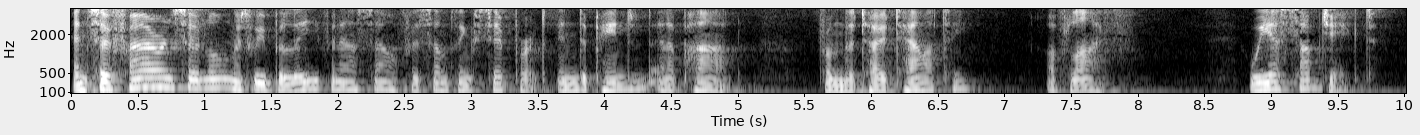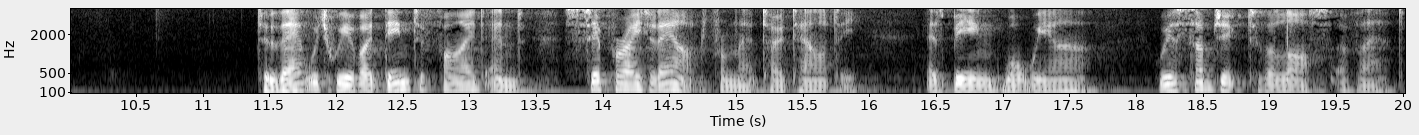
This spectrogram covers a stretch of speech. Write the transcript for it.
And so far and so long as we believe in ourselves as something separate, independent, and apart from the totality of life, we are subject to that which we have identified and separated out from that totality as being what we are. We are subject to the loss of that.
